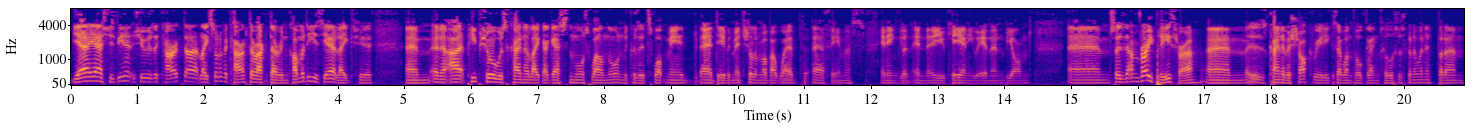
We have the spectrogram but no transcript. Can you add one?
yeah, yeah. She's been. a, She was a character, like sort of a character actor in comedies. Yeah, like she. Um, and uh, Peep Show was kind of like, I guess, the most well known because it's what made uh, David Mitchell and Robert Webb uh, famous in England, in the UK anyway, and then beyond. Um, so I'm very pleased for her. Um, it was kind of a shock really because everyone thought Glenn Close was going to win it, but um,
